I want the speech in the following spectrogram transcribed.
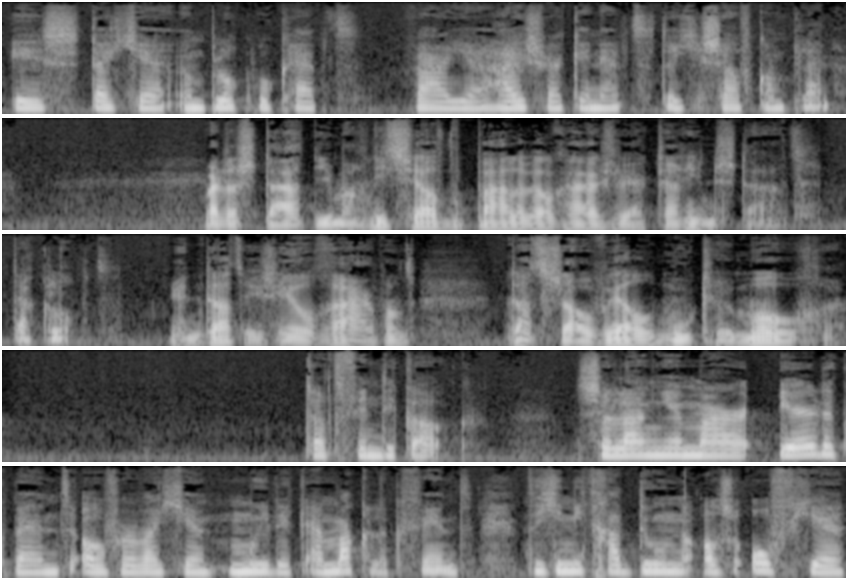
is dat je een blokboek hebt waar je huiswerk in hebt, dat je zelf kan plannen. Maar daar staat, je mag niet zelf bepalen welk huiswerk daarin staat. Dat klopt. En dat is heel raar, want dat zou wel moeten mogen. Dat vind ik ook. Zolang je maar eerlijk bent over wat je moeilijk en makkelijk vindt. Dat je niet gaat doen alsof je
